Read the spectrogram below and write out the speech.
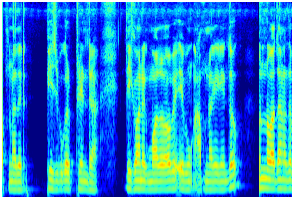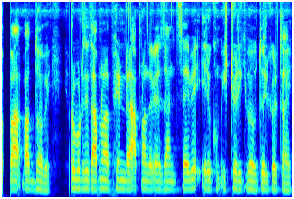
আপনাদের ফেসবুকের ফ্রেন্ডরা দেখে অনেক মজা পাবে এবং আপনাকে কিন্তু ধন্যবাদ জানাতে বাধ্য হবে। পরবর্তীতে আপনার ফ্রেন্ডরা আপনাদের কাছে জানতে চাইবে এরকম স্টোরি কীভাবে তৈরি করতে হয়।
